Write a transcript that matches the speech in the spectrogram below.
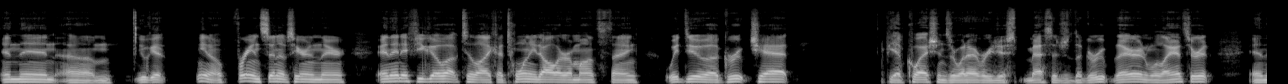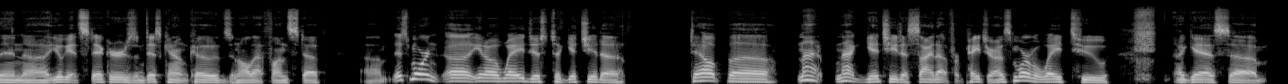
and then um, you'll get you know free incentives here and there. And then if you go up to like a twenty dollar a month thing, we do a group chat if you have questions or whatever, you just message the group there and we'll answer it. And then uh, you'll get stickers and discount codes and all that fun stuff. Um, it's more, uh, you know, a way just to get you to to help uh, not not get you to sign up for Patreon. It's more of a way to, I guess, um,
